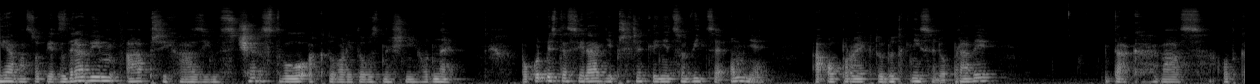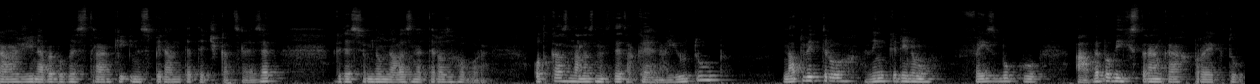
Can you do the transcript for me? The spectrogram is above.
Já vás opět zdravím a přicházím s čerstvou aktualitou z dnešního dne. Pokud byste si rádi přečetli něco více o mně a o projektu Dotkni se dopravy, tak vás odkáží na webové stránky inspirante.cz, kde se mnou naleznete rozhovor. Odkaz naleznete také na YouTube, na Twitteru, LinkedInu, Facebooku a webových stránkách projektu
